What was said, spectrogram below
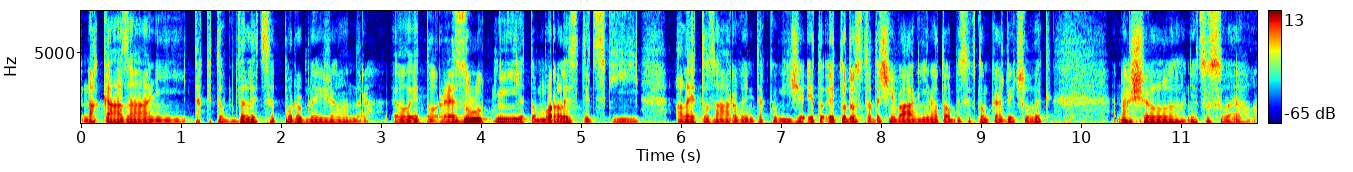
nakázání, tak je to velice podobný žánr. Jo, je to rezolutní, je to moralistický, ale je to zároveň takový, že je to, je to dostatečně vágní na to, aby se v tom každý člověk našel něco svého.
